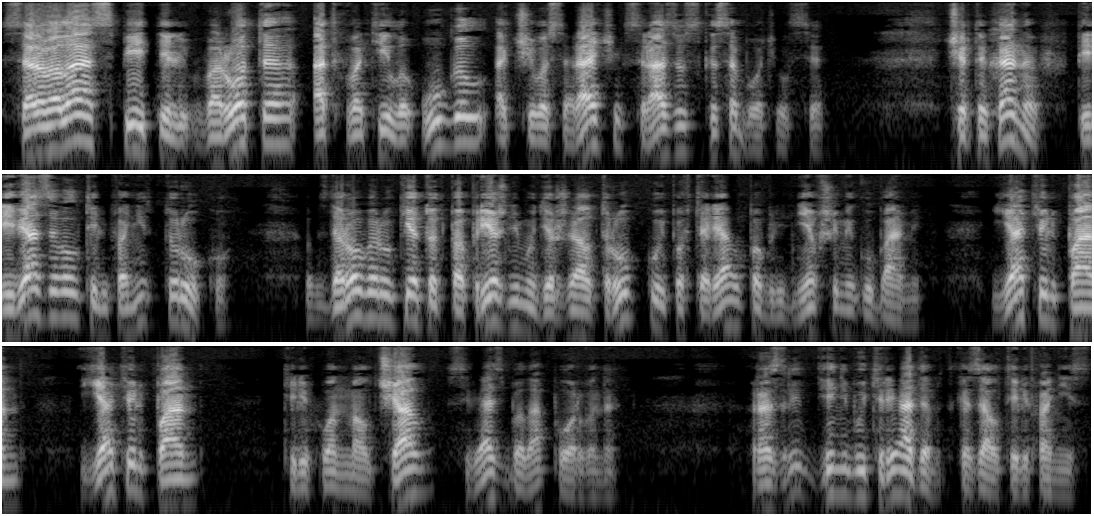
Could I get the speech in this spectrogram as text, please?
Сорвала с петель ворота, отхватила угол, отчего сарайчик сразу скособочился. Чертыханов перевязывал телефонисту руку. В здоровой руке тот по-прежнему держал трубку и повторял побледневшими губами. «Я тюльпан! Я тюльпан!» Телефон молчал, связь была порвана. «Разрыв где-нибудь рядом», — сказал телефонист.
